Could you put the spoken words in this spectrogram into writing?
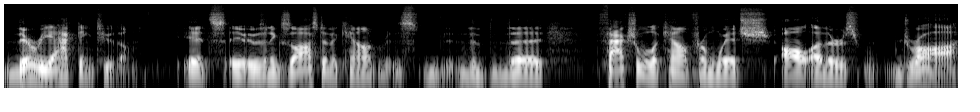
they're reacting to them. It's it was an exhaustive account, the the factual account from which all others draw.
